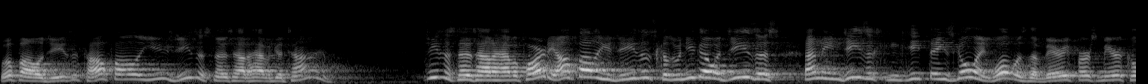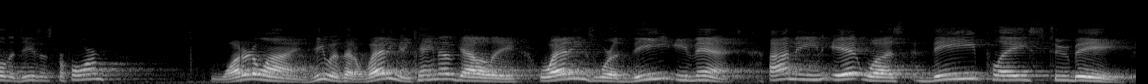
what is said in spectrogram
We'll follow Jesus. I'll follow you. Jesus knows how to have a good time. Jesus knows how to have a party. I'll follow you, Jesus, because when you go with Jesus, I mean, Jesus can keep things going. What was the very first miracle that Jesus performed? Water to wine. He was at a wedding in Cana of Galilee. Weddings were the event. I mean, it was the place to be.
